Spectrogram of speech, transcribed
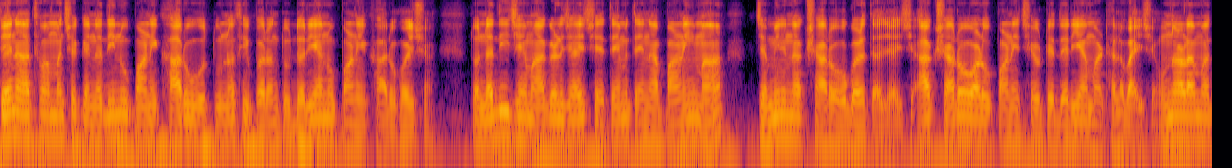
તેના અથવામાં છે કે નદીનું પાણી ખારું હોતું નથી, પરંતુ દરિયાનું પાણી ખારું હોય છે. તો નદી જેમ આગળ જાય છે, તેમ તેના પાણીમાં જમીનના ક્ષારો ઓગળતા જાય છે. આ ક્ષારોવાળું પાણી છેવટે દરિયામાં ઠલવાય છે. ઉનાળામાં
